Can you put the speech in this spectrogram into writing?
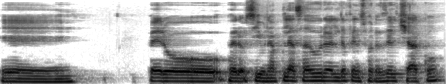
Eh, pero, pero sí, una plaza dura del Defensores del Chaco,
